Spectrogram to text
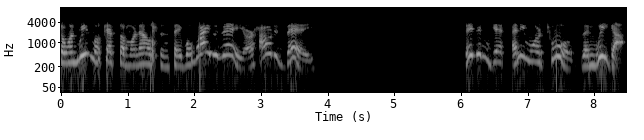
So when we look at someone else and say, well, why do they or how did they? They didn't get any more tools than we got.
